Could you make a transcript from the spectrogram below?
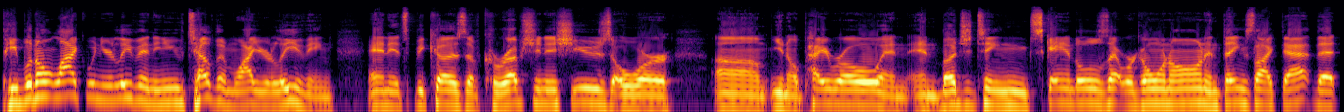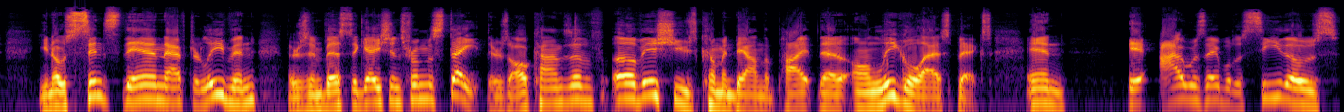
people don't like when you're leaving and you tell them why you're leaving. And it's because of corruption issues or, um, you know, payroll and, and budgeting scandals that were going on and things like that. That, you know, since then, after leaving, there's investigations from the state. There's all kinds of, of issues coming down the pipe that on legal aspects. And it, I was able to see those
